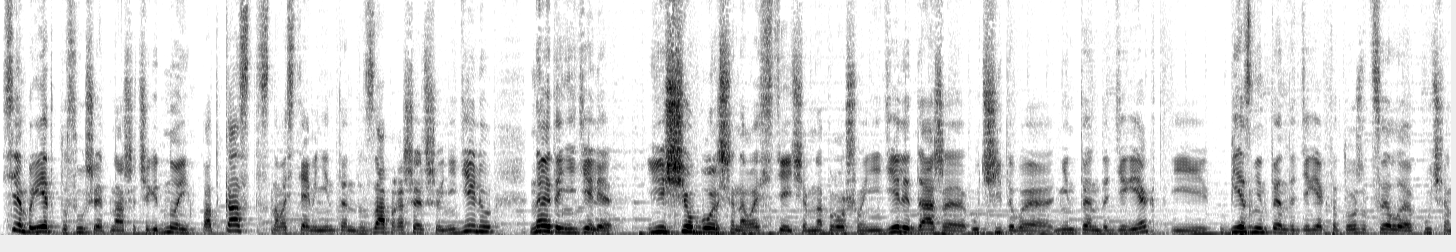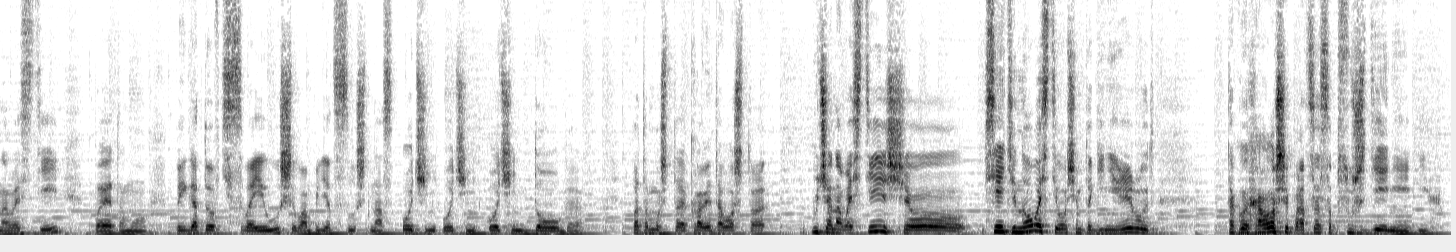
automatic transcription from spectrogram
Всем привет, кто слушает наш очередной подкаст с новостями Nintendo за прошедшую неделю. На этой неделе еще больше новостей, чем на прошлой неделе, даже учитывая Nintendo Direct. И без Nintendo Direct тоже целая куча новостей. Поэтому приготовьте свои уши, вам придется слушать нас очень-очень-очень долго. Потому что, кроме того, что куча новостей, еще все эти новости, в общем-то, генерируют такой хороший процесс обсуждения их.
